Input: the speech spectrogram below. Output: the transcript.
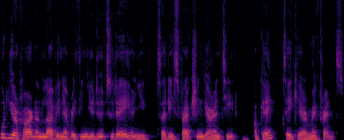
put your heart and love in everything you do today and you satisfaction guaranteed, okay? Take care, my friends.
